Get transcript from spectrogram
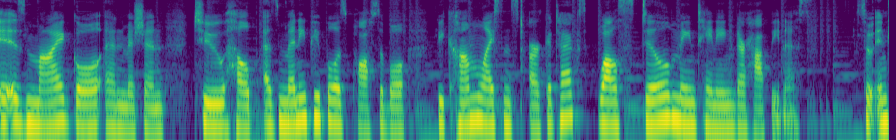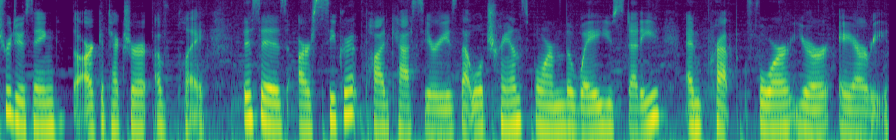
It is my goal and mission to help as many people as possible become licensed architects while still maintaining their happiness. So, introducing the Architecture of Play. This is our secret podcast series that will transform the way you study and prep for your ARE.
